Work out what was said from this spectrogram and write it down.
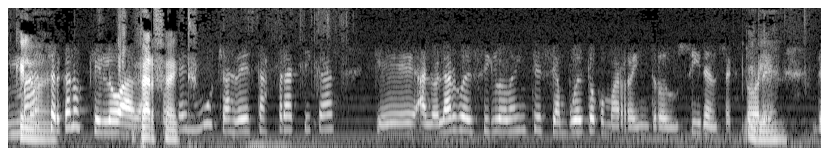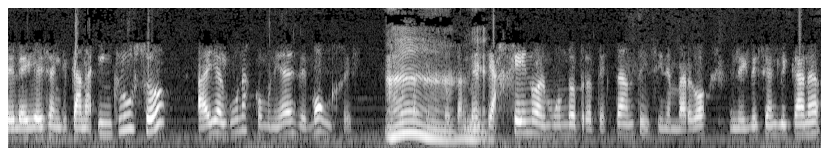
más cercanos que lo hagan. Perfecto. hay muchas de estas prácticas que a lo largo del siglo XX se han vuelto como a reintroducir en sectores de la iglesia anglicana. Incluso hay algunas comunidades de monjes ah, totalmente ajeno al mundo protestante y sin embargo en la iglesia anglicana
